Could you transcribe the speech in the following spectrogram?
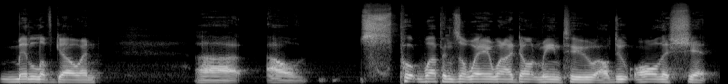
middle of going. Uh, I'll put weapons away when I don't mean to. I'll do all this shit.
